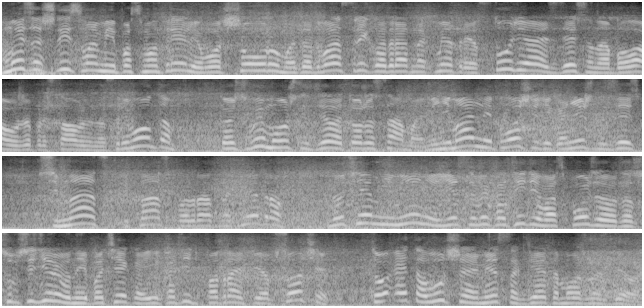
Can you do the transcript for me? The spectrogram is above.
Мы зашли с вами и посмотрели, вот шоурум, это 23 квадратных метра студия, здесь она была уже представлена с ремонтом, то есть вы можете сделать то же самое. Минимальные площади, конечно, здесь 17-15 квадратных метров, но тем не менее, если вы хотите воспользоваться субсидированной ипотекой и хотите потратить ее в Сочи, то это лучшее место, где это можно сделать.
